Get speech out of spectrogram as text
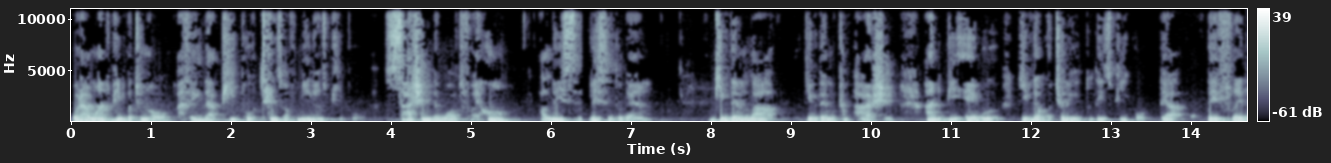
what I want people to know, I think that people, tens of millions of people, searching the world for a home at least listen to them, give them love, give them compassion, and be able give the opportunity to these people. They are they fled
